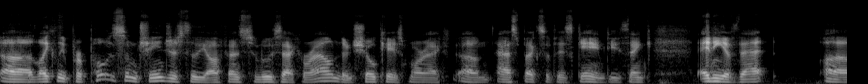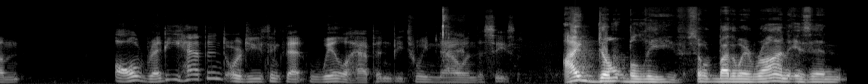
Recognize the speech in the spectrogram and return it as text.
uh, likely propose some changes to the offense to move Zach around and showcase more um, aspects of his game? Do you think any of that um, already happened, or do you think that will happen between now and the season? I don't believe. So, by the way, Ron is in.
